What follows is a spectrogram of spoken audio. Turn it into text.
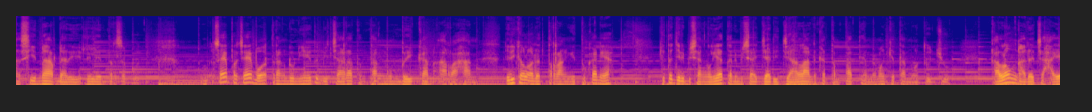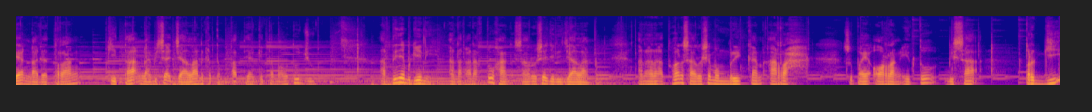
uh, sinar dari lilin tersebut. saya percaya bahwa terang dunia itu bicara tentang memberikan arahan. Jadi kalau ada terang itu kan ya, kita jadi bisa ngelihat dan bisa jadi jalan ke tempat yang memang kita mau tuju. Kalau nggak ada cahaya, nggak ada terang, kita nggak bisa jalan ke tempat yang kita mau tuju. Artinya begini, anak-anak Tuhan seharusnya jadi jalan. Anak-anak Tuhan seharusnya memberikan arah supaya orang itu bisa pergi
